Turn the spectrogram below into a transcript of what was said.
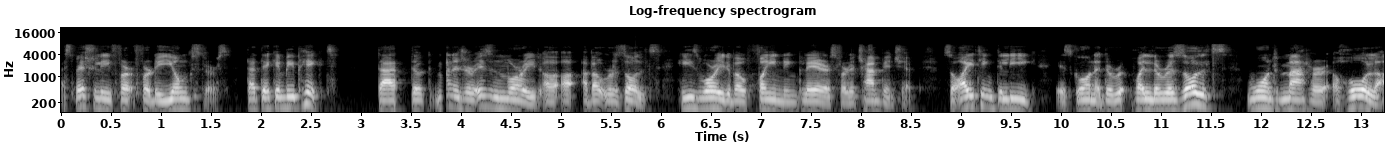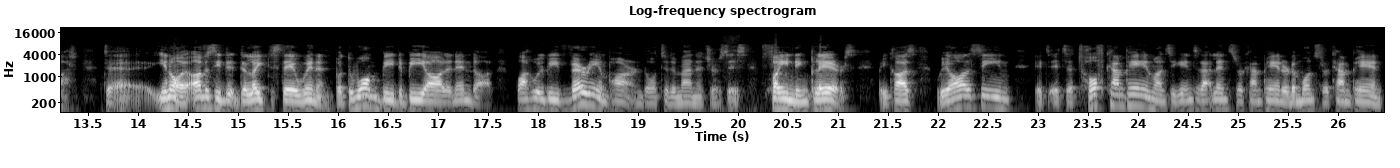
especially for for the youngsters, that they can be picked that the manager isn't worried uh, uh, about results. He's worried about finding players for the championship. So I think the league is going to, while the results won't matter a whole lot. You know, obviously they, they, like to stay winning, but they won't be the be all and end all. What will be very important though to the managers is finding players because we all seen it's it's a tough campaign once you get into that Leinster campaign or the Munster campaign.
